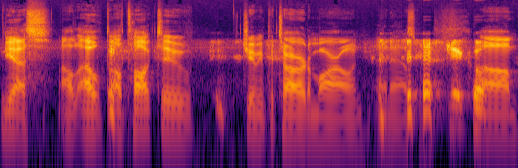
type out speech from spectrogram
Yes, I'll I'll I'll talk to Jimmy Pitaro tomorrow and, and ask. okay, cool. Um,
